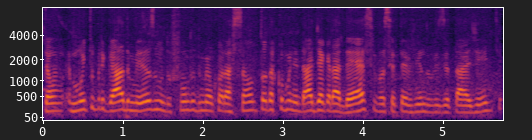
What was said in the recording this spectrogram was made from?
Então, muito obrigado mesmo, do fundo do meu coração. Toda a comunidade agradece você ter vindo visitar a gente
